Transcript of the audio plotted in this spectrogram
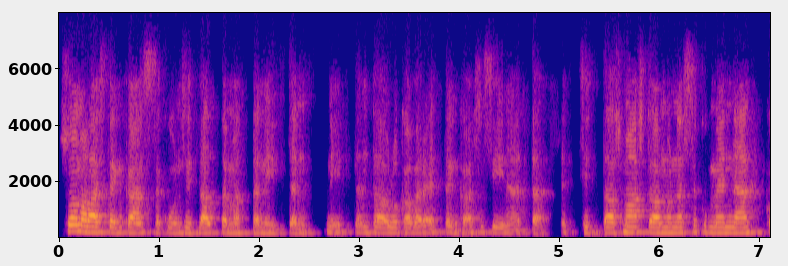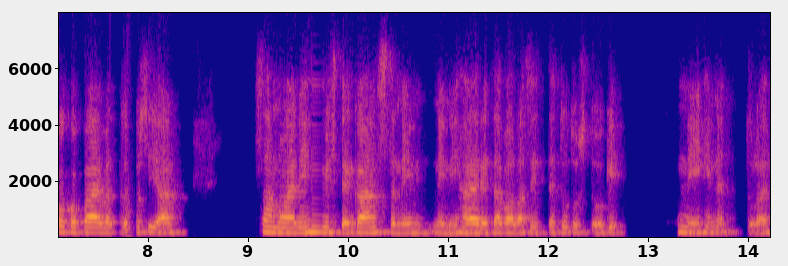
suomalaisten kanssa kuin sit välttämättä niiden, niiden taulukavereiden kanssa siinä, että, että sitten taas maastoammunnassa, kun mennään koko päivä tosiaan samoin ihmisten kanssa, niin, niin ihan eri tavalla sitten tutustuukin niihin, että tulee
